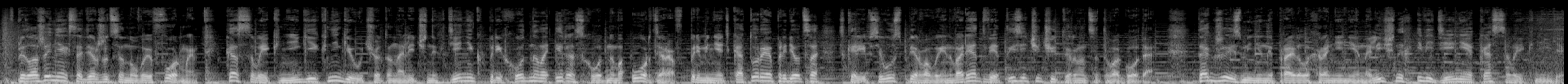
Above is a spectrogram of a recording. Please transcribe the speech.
В приложениях содержатся новые формы – кассовые книги, книги учета наличных денег, приходного и расходного ордеров, применять которые придется, скорее всего, с 1 января 2014 года. Также изменены правила хранения наличных и ведения кассовой книги.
